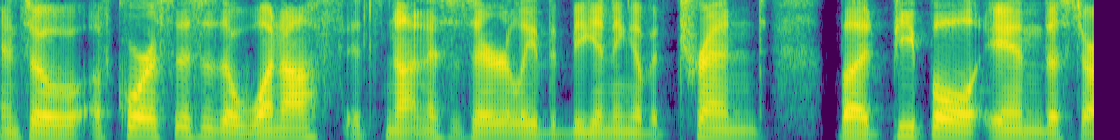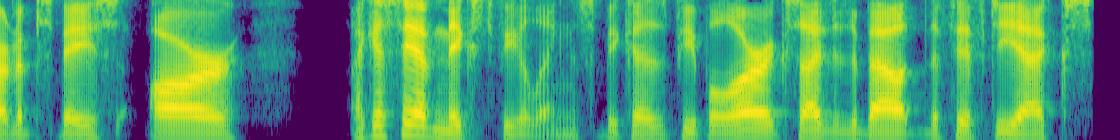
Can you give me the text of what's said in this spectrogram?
And so, of course, this is a one off. It's not necessarily the beginning of a trend, but people in the startup space are, I guess they have mixed feelings because people are excited about the 50x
